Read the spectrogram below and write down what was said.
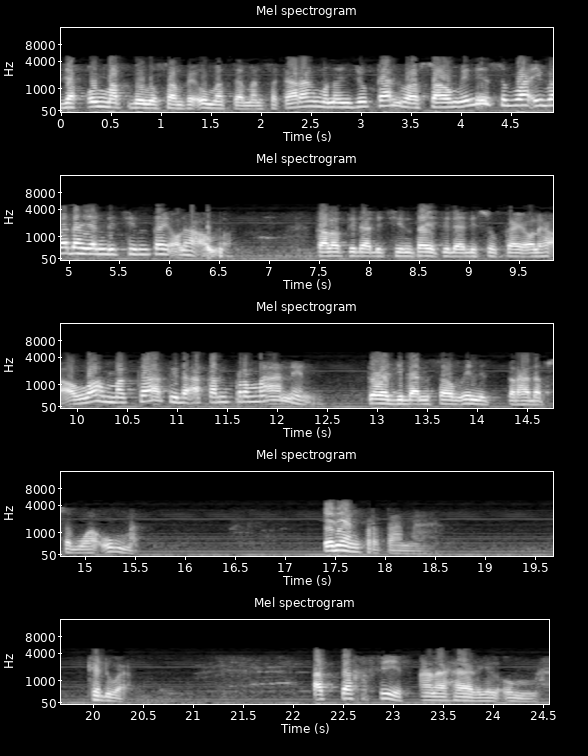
sejak umat dulu sampai umat zaman sekarang menunjukkan bahwa saum ini sebuah ibadah yang dicintai oleh Allah. Kalau tidak dicintai, tidak disukai oleh Allah, maka tidak akan permanen kewajiban saum ini terhadap semua umat. Ini yang pertama. Kedua, at-takhfif ala hadhil ummah.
